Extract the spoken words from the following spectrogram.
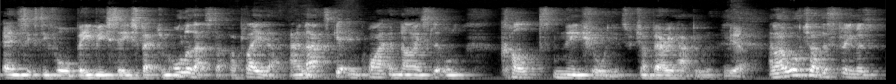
N64, BBC, Spectrum, all of that stuff. I play that, and that's getting quite a nice little cult niche audience, which I'm very happy with. Yeah, And I watch other streamers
